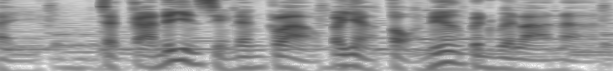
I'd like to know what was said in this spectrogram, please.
จากการได้ยินเสียงดังกล่าวไปอย่างต่อเนื่องเป็นเวลานาน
